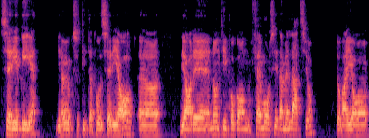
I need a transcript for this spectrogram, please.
Serie B. Vi har också tittat på Serie A. Uh, vi hade någonting på gång fem år sedan med Lazio. Då var jag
